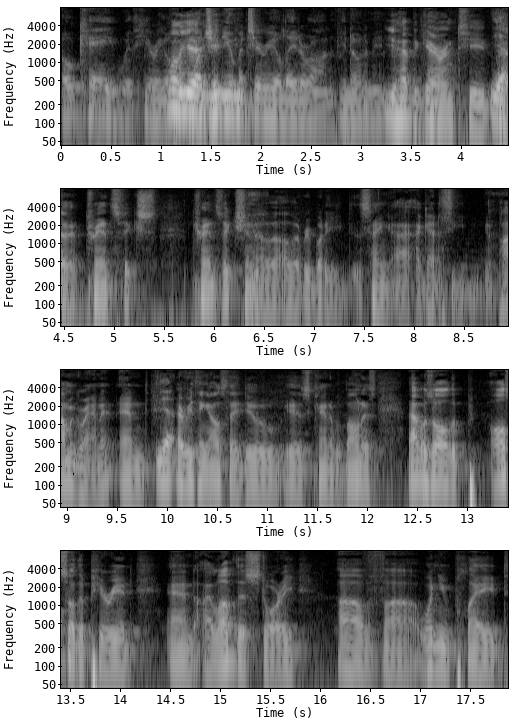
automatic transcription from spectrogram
okay with hearing a well, whole yeah, bunch you, of new material later on. If You know what I mean? You had the guaranteed yeah. uh, transfix transfixion of, of, everybody saying, "I, I got to see Pomegranate," and yeah. everything else they do is kind of a bonus. That was all the also the period, and I love this story of uh, when you played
